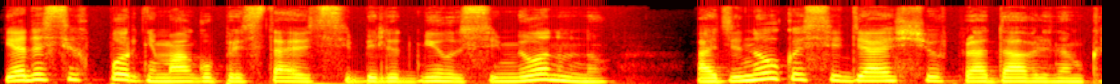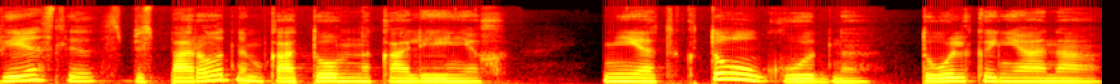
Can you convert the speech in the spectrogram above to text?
Я до сих пор не могу представить себе Людмилу Семеновну, одиноко сидящую в продавленном кресле с беспородным котом на коленях. Нет, кто угодно, только не она.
